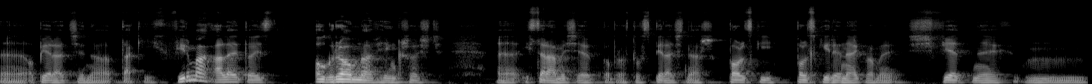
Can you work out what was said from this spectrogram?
e, opierać się na takich firmach, ale to jest ogromna większość e, i staramy się po prostu wspierać nasz polski, polski rynek. Mamy świetnych mm,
